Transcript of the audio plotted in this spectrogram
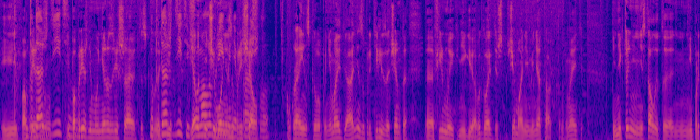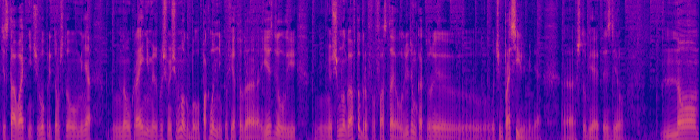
И по-прежнему, подождите и по-прежнему не разрешают, так Ну сказать. подождите, Я вот ничего не запрещал прошло. украинского, понимаете, а они запретили зачем-то э, фильмы и книги. А вы говорите, что чем они меня так, понимаете? И никто не, не стал это не протестовать, ничего, при том, что у меня на Украине, между прочим, очень много было поклонников. Я туда ездил и очень много автографов оставил людям, которые э, очень просили меня, э, чтобы я это сделал. Но...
